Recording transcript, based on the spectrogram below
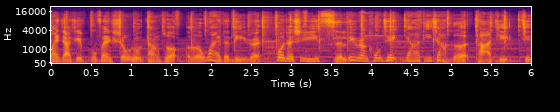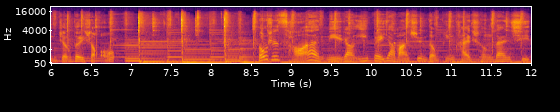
卖家这部分收入当做额外的利润，或者是以此利润空间压低价格，打击竞争对手。同时，草案拟让伊贝、亚马逊等平台承担起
